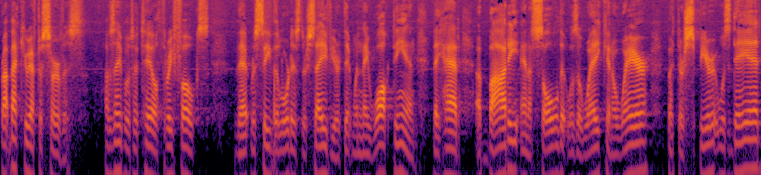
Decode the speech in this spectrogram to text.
right back here after service, I was able to tell three folks that received the Lord as their Savior, that when they walked in, they had a body and a soul that was awake and aware, but their spirit was dead.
